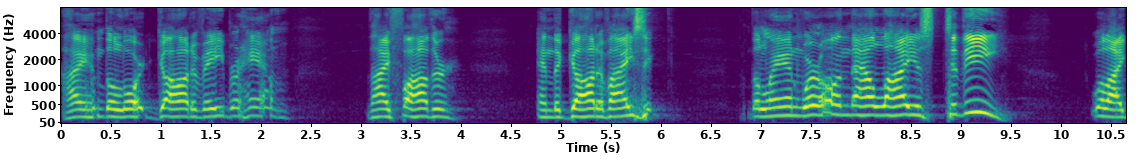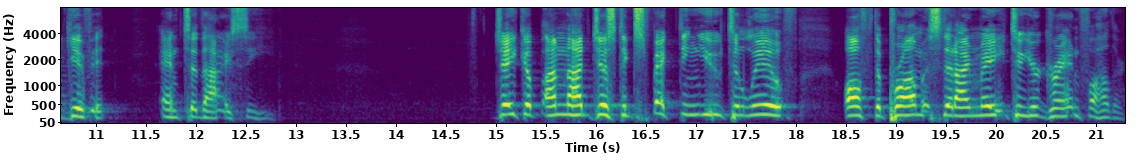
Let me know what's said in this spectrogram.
I am the Lord God of Abraham, thy father, and the God of Isaac. The land whereon thou liest, to thee will I give it, and to thy seed. Jacob, I'm not just expecting you to live off the promise that I made to your grandfather.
